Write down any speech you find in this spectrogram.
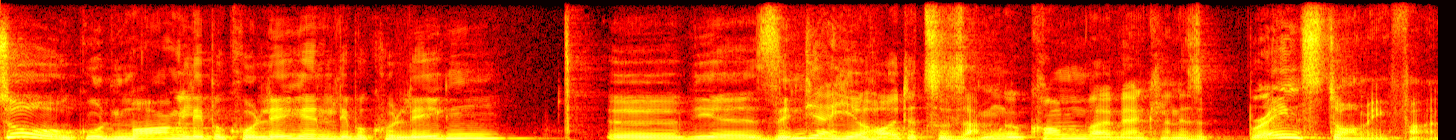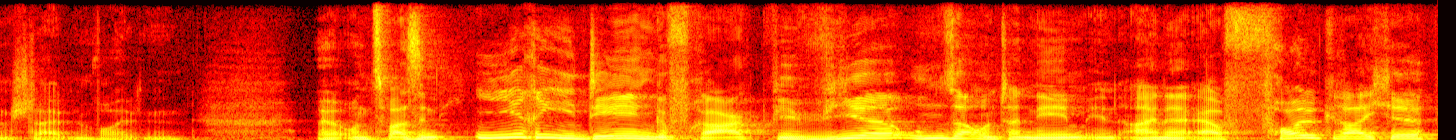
So, guten Morgen, liebe Kolleginnen, liebe Kollegen. Äh, wir sind ja hier heute zusammengekommen, weil wir ein kleines Brainstorming veranstalten wollten. Äh, und zwar sind Ihre Ideen gefragt, wie wir unser Unternehmen in eine erfolgreiche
